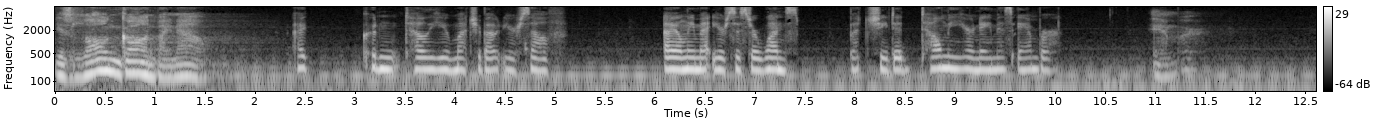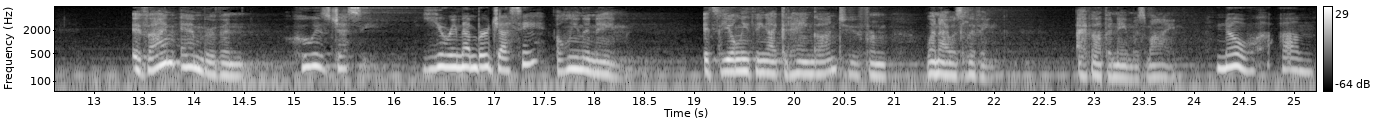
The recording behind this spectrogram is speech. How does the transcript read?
is long gone by now. I couldn't tell you much about yourself. I only met your sister once, but she did tell me your name is Amber. Amber? If I'm Amber, then who is Jessie? You remember Jesse? Only the name. It's the only thing I could hang on to from when I was living. I thought the name was mine. No, um,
